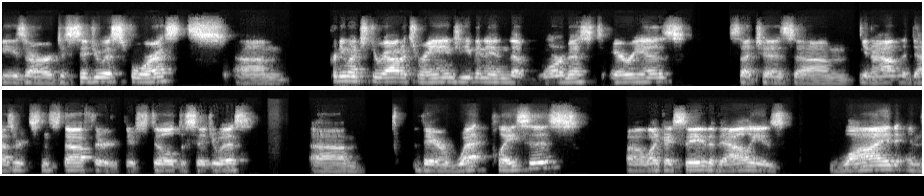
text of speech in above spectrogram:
These are deciduous forests, um, pretty much throughout its range, even in the warmest areas, such as um, you know out in the deserts and stuff. They're they're still deciduous. Um, they're wet places. Uh, like I say, the valley is wide and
